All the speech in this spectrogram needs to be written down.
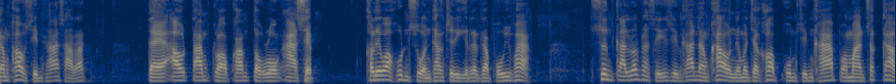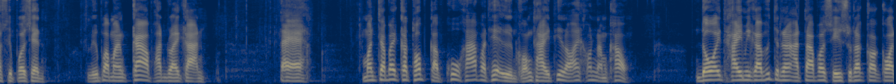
นำเข้าสินค้าสหรัฐ แต่เอาตามกรอบความตกลงอาเซบเขาเรียกว่าหุ้นส่วนทางเศรษฐกิจระดับภูมิภาค ซึ่งการลดภาษีสินค้านำเข้าเนี่ยมันจะครอบคลุมสินค้าประมาณสัก 90%หรือประมาณ 9,000 รายการ แต่มันจะไม่กระทบกับคู่ค้าประเทศอื่นของไทยที่เราให้เขานำเข้า โดยไทยมีการพิจารณาอัตราภาษีศุลกากร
